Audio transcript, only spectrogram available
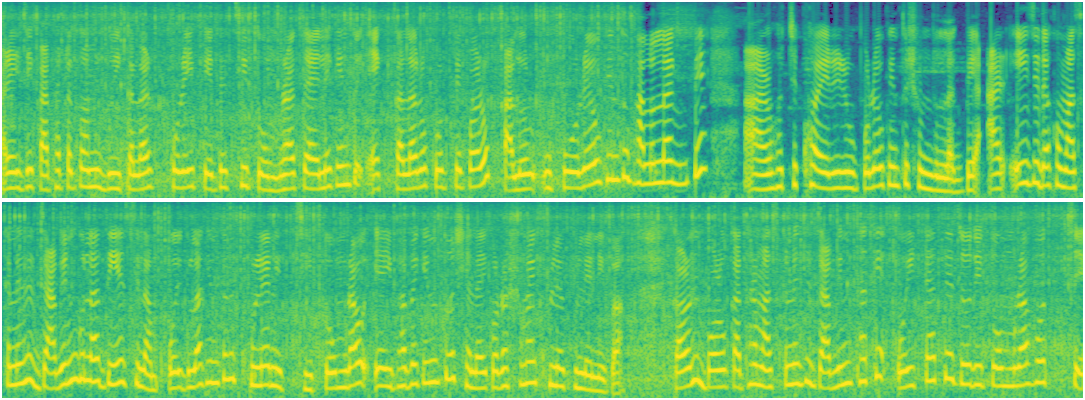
আর এই যে কাঁথাটা তো আমি দুই কালার করেই পেতেছি, তোমরা চাইলে কিন্তু এক কালারও করতে পারো। কালোর উপরেও কিন্তু ভালো লাগবে আর হচ্ছে খয়েরির উপরেও কিন্তু সুন্দর লাগবে। আর এই যে দেখো মাঝখানে যে জাবিনগুলা দিয়েছিলাম, ওইগুলা কিন্তু আমি খুলে নিচ্ছি। তোমরাও এইভাবে কিন্তু সেলাই করার সময় খুলে খুলে নিবা। কারণ বড় কাঁথার মাঝখানে যে জাবিন থাকে, ওইটাতে যদি তোমরা হচ্ছে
